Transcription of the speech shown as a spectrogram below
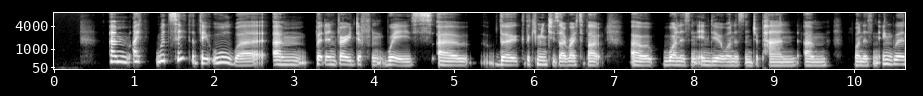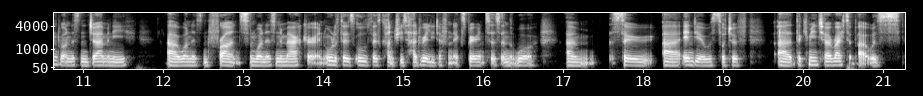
Um, I would say that they all were, um, but in very different ways. Uh, the the communities I write about, uh, one is in India, one is in Japan, um, one is in England, one is in Germany, uh, one is in France, and one is in America. And all of those all of those countries had really different experiences in the war. Um, so uh, India was sort of uh, the community I write about was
